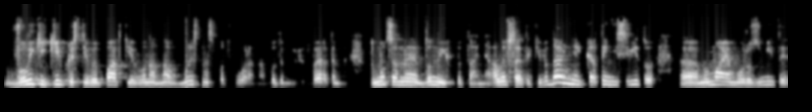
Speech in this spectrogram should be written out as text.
в великій кількості випадків вона навмисне спотворена, будемо відвертими. Тому це не до них питання. Але все-таки в ідеальній картині світу е, ми маємо розуміти,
